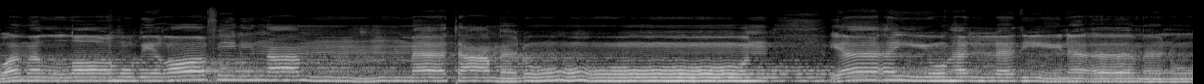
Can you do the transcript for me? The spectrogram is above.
وما الله بغافل عما تعملون يا أيها الذين آمنوا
